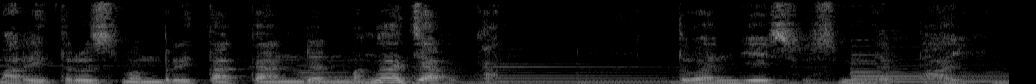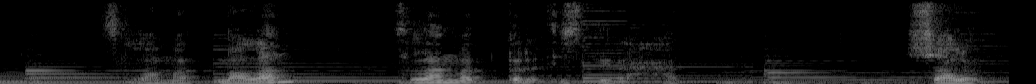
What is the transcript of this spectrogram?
Mari terus memberitakan dan mengajarkan. Tuhan Yesus menyertai. Selamat malam, selamat beristirahat. Shalom.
